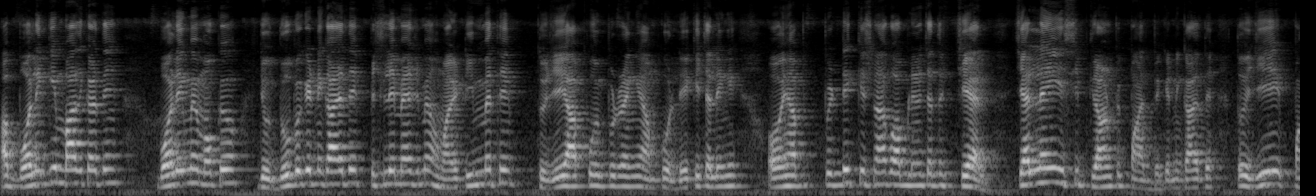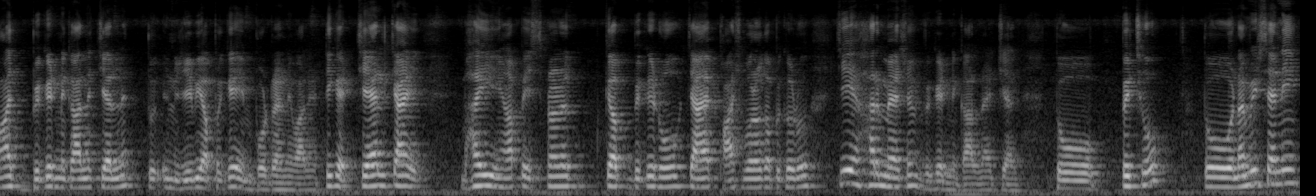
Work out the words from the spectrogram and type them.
अब बॉलिंग की हम बात करते हैं। बॉलिंग में मौके, जो दो विकेट निकाले थे, पिछले मैच में हमारी टीम में थे तो ये आपको इम्पोर्ट रहेंगे, हमको लेके चलेंगे। और यहाँ पे पिटिक कृष्णा को आप लेना चाहते हैं चैल चैल ने ही इसी ग्राउंड पे पाँच विकेट निकाले थे। तो ये पाँच विकेट निकाले चैल ने तो ये भी आपके इम्पोर्ट रहने वाले हैं। ठीक है चैल चाहे भाई, यहाँ पे स्पिनर का विकेट हो, चाहे फास्ट बॉलर का विकेट हो, ये हर मैच में विकेट निकालना है चैल तो पिच हो तो नवीर सैनी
